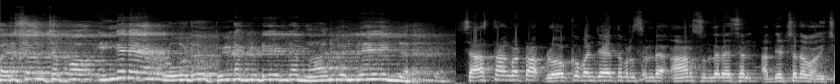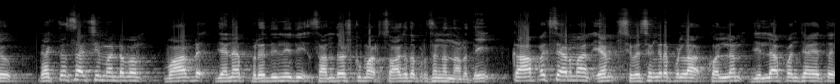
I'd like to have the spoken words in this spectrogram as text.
പരിശോധിച്ചപ്പോൾ ഇങ്ങനെയുള്ള റോഡ് പി ഡബ്ല്യു ഡിന്റെ മാനുവലിലേ ഇല്ല. Sasthamkotta block panchayat president R Sundaresan അധ്യക്ഷത വഹിച്ചു. രക്തസാക്ഷി മണ്ഡപം വാർഡ് ജനപ്രതിനിധി സന്തോഷ് കുമാർ സ്വാഗത പ്രസംഗം നടത്തി. കാപ്പക് ചെയർമാൻ എം ശിവശങ്കരപിള്ള കൊല്ലം ജില്ലാ പഞ്ചായത്ത്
